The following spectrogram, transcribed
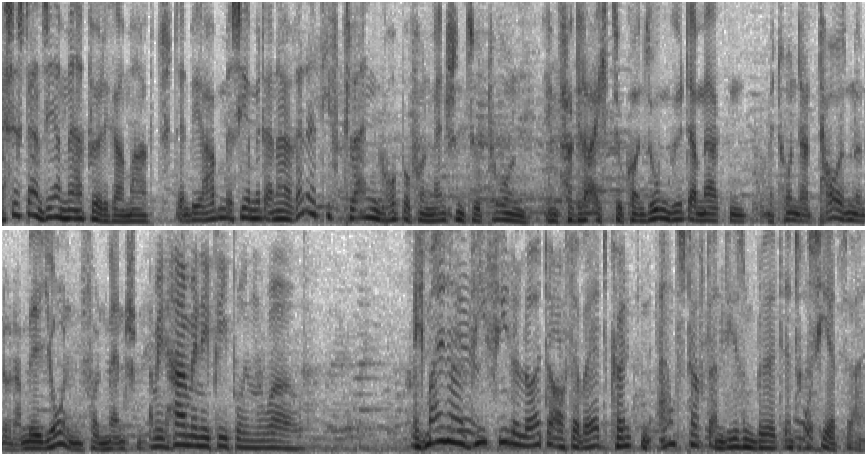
Es ist ein sehr merkwürdiger Markt, denn wir haben es hier mit einer relativ kleinen Gruppe von Menschen zu tun, im Vergleich zu Konsumgütermärkten mit Hunderttausenden oder Millionen von Menschen. Ich meine, wie viele Leute auf der Welt könnten ernsthaft an diesem Bild interessiert sein?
